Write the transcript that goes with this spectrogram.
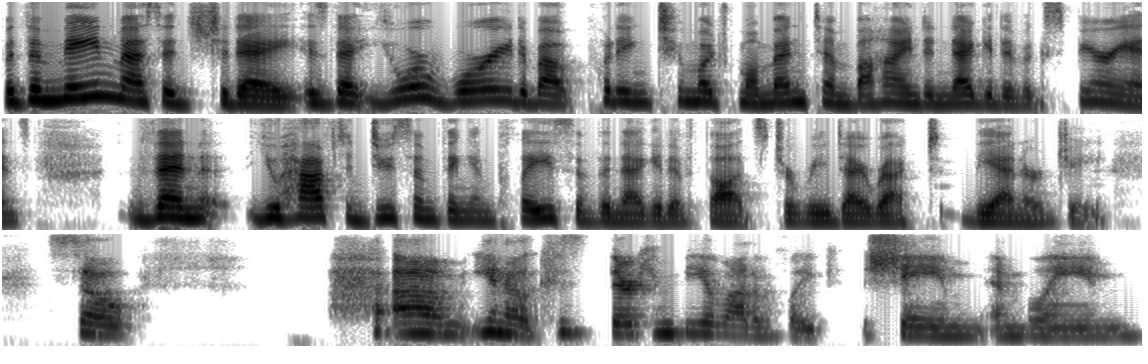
But the main message today is that you're worried about putting too much momentum behind a negative experience. Then you have to do something in place of the negative thoughts to redirect the energy. so um you know because there can be a lot of like shame and blame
